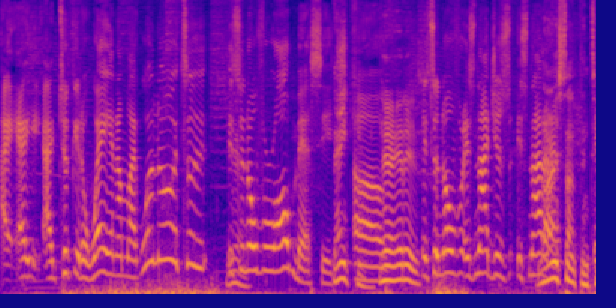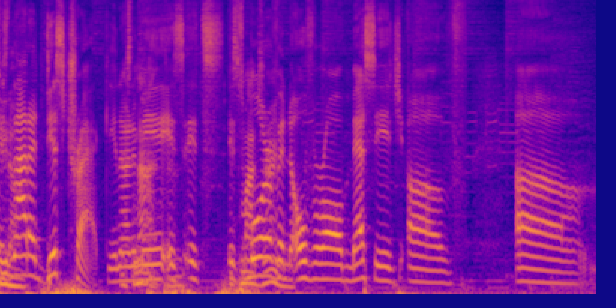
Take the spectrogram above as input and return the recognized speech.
I, I I took it away and I'm like, well, no, it's a it's Yeah. an overall message. Thank you. of- Yeah, it is. It's an over. It's not just. It's not Learn a something, It's not a diss track. You know It's what I mean? dude. It's it's it's, It's my more of an overall message of um,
